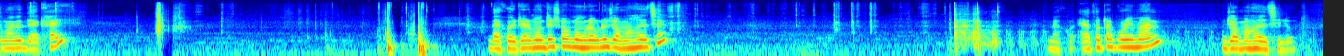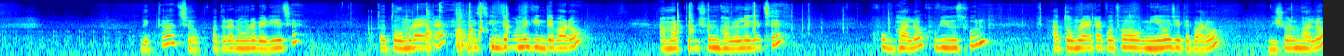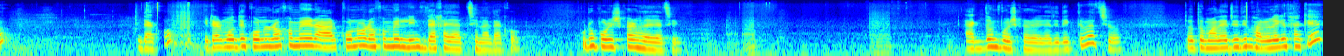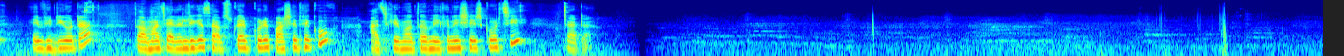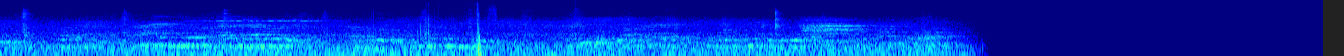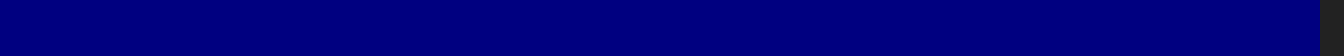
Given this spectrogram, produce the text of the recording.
তোমাদের দেখাই। দেখো, এটার মধ্যে সব নোংরাগুলো জমা হয়েছে। দেখো, এতটা পরিমাণ জমা হয়েছিল। দেখতে পাচ্ছ কতটা নোংরা বেরিয়েছে? তো তোমরা এটা নিশ্চিন্ত মনে কিনতে পারো। আমার তো ভীষণ ভালো লেগেছে। খুব ভালো, খুব ইউজফুল আর তোমরা এটা কোথাও নিয়েও যেতে পারো। ভীষণ ভালো। দেখো, এটার মধ্যে কোনো রকমের আর কোনো রকমের লিঙ্ক দেখা যাচ্ছে না, দেখো। পুরো পরিষ্কার হয়ে গেছে। একদম পরিষ্কার হয়ে গেছে, দেখতে পাচ্ছ? তো তোমাদের যদি ভালো লেগে থাকে এই ভিডিওটা। তো আমার চ্যানেলটিকে সাবস্ক্রাইব করে পাশে থেকো। আজকের মতো আমি এখানেই শেষ করছি। টাটা।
